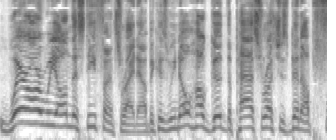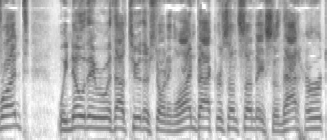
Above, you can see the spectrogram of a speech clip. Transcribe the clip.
Where are we on this defense right now? Because we know how good the pass rush has been up front. We know they were without two of their starting linebackers on Sunday, so that hurt.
